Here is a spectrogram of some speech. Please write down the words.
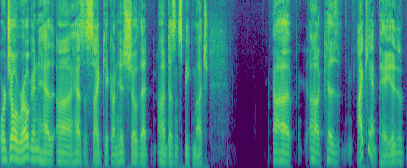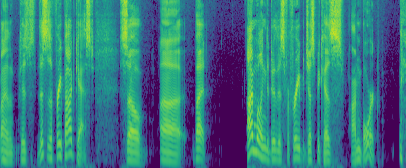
or Joe Rogan has uh, has a sidekick on his show that doesn't speak much. Uh, because uh, I can't pay it because uh, this is a free podcast. So, uh, but I'm willing to do this for free just because I'm bored.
